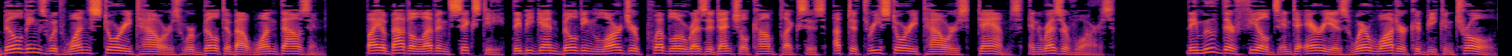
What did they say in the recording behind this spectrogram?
Buildings with one-story towers were built about 1,000. By about 1160, they began building larger Pueblo residential complexes, up to three-story towers, dams, and reservoirs. They moved their fields into areas where water could be controlled.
